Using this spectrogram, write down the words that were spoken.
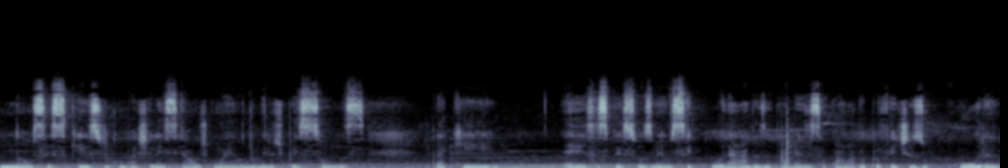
Não se esqueça de compartilhar esse áudio com o maior número de pessoas para que é, essas pessoas venham ser curadas através dessa palavra. Eu profetizo cura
